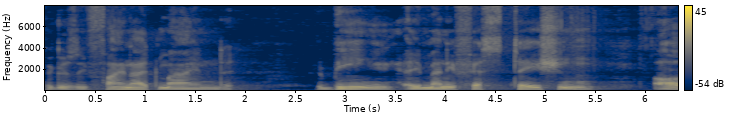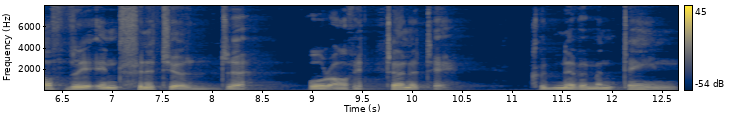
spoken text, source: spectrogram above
because the finite mind being a manifestation of the infinitude or of eternity could never maintain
